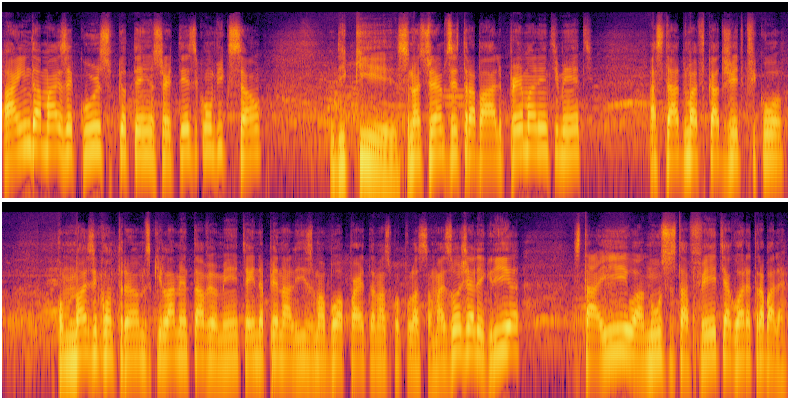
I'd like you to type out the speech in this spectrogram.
ainda mais recursos, porque eu tenho certeza e convicção de que se nós fizermos esse trabalho permanentemente, a cidade não vai ficar do jeito que ficou, como nós encontramos, que lamentavelmente ainda penaliza uma boa parte da nossa população. Mas hoje a alegria está aí, o anúncio está feito e agora é trabalhar.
